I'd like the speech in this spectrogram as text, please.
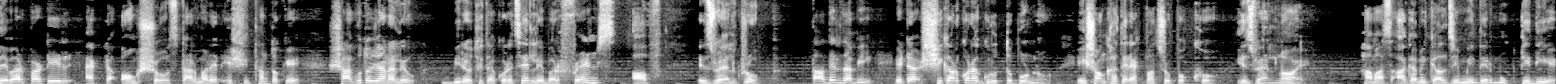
লেবার পার্টির একটা অংশ স্টারমারের এই সিদ্ধান্তকে স্বাগত জানালেও বিরোধিতা করেছে Labour Friends of Israel group. তাদের দাবি, এটা স্বীকার করা গুরুত্বপূর্ণ, এই সংঘাতের একমাত্র পক্ষ ইসরায়েল নয়। হামাস আগামীকাল জিম্মিদের মুক্তি দিয়ে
